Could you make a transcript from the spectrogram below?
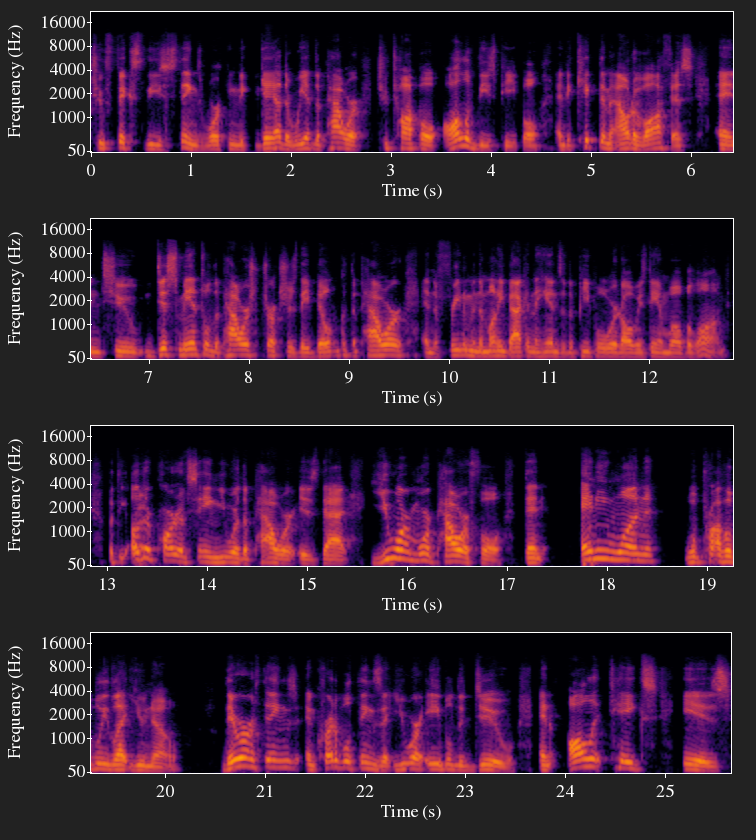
to fix these things working together. We have the power to topple all of these people and to kick them out of office and to dismantle the power structures they built and put the power and the freedom and the money back in the hands of the people where it always damn well belonged. But the right. other part of saying you are the power is that you are more powerful than anyone will probably let you know. There are things, incredible things that you are able to do. And all it takes is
